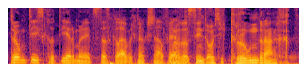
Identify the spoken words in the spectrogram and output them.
darum diskutieren wir jetzt das, glaube ich, noch schnell fertig. Ja, das sind unsere Grundrechte.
